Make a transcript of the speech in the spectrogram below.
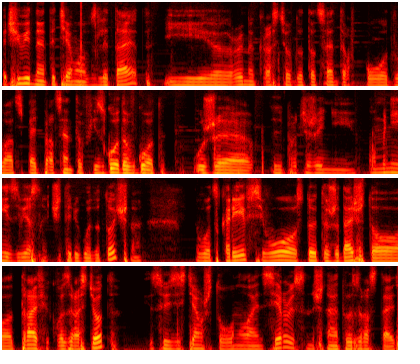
Очевидно, эта тема взлетает, и рынок растет дата-центров по 25% из года в год уже на протяжении, ну, мне известных 4 года точно. Вот, скорее всего, стоит ожидать, что трафик возрастет в связи с тем, что онлайн-сервисы начинают возрастать.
